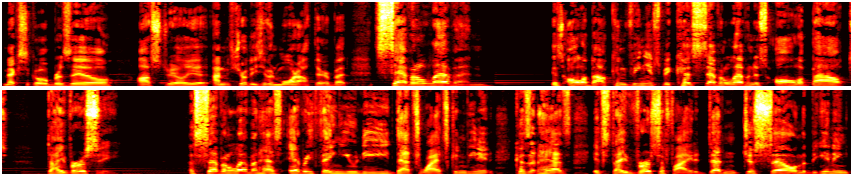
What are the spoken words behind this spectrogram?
Mexico, Brazil, Australia. I'm sure there's even more out there, but 7 Eleven is all about convenience because 7 Eleven is all about diversity. A 7-Eleven has everything you need. That's why it's convenient because it has, it's diversified. It doesn't just sell in the beginning.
